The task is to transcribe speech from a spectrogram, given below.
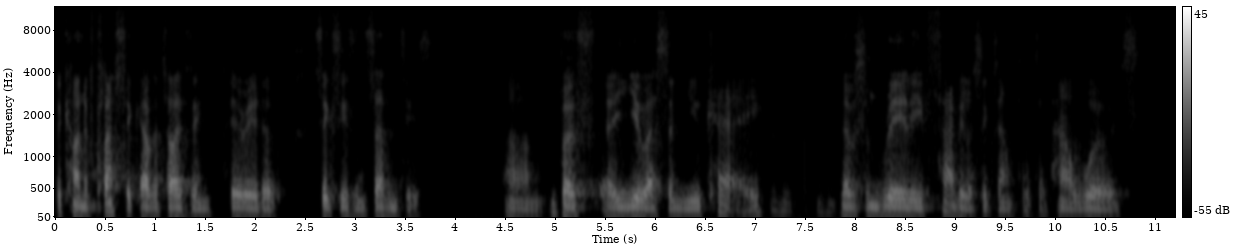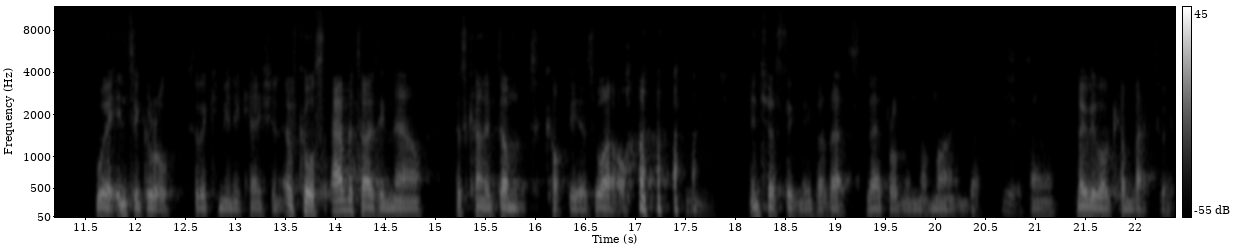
the kind of classic advertising period of 60s and 70s, um, both uh, US and UK. Mm -hmm there were some really fabulous examples of how words were integral to the communication. Of course, advertising now has kind of dumped copy as well. mm. Interestingly, but that's their problem, not mine. But yes. uh, maybe they'll come back to it.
